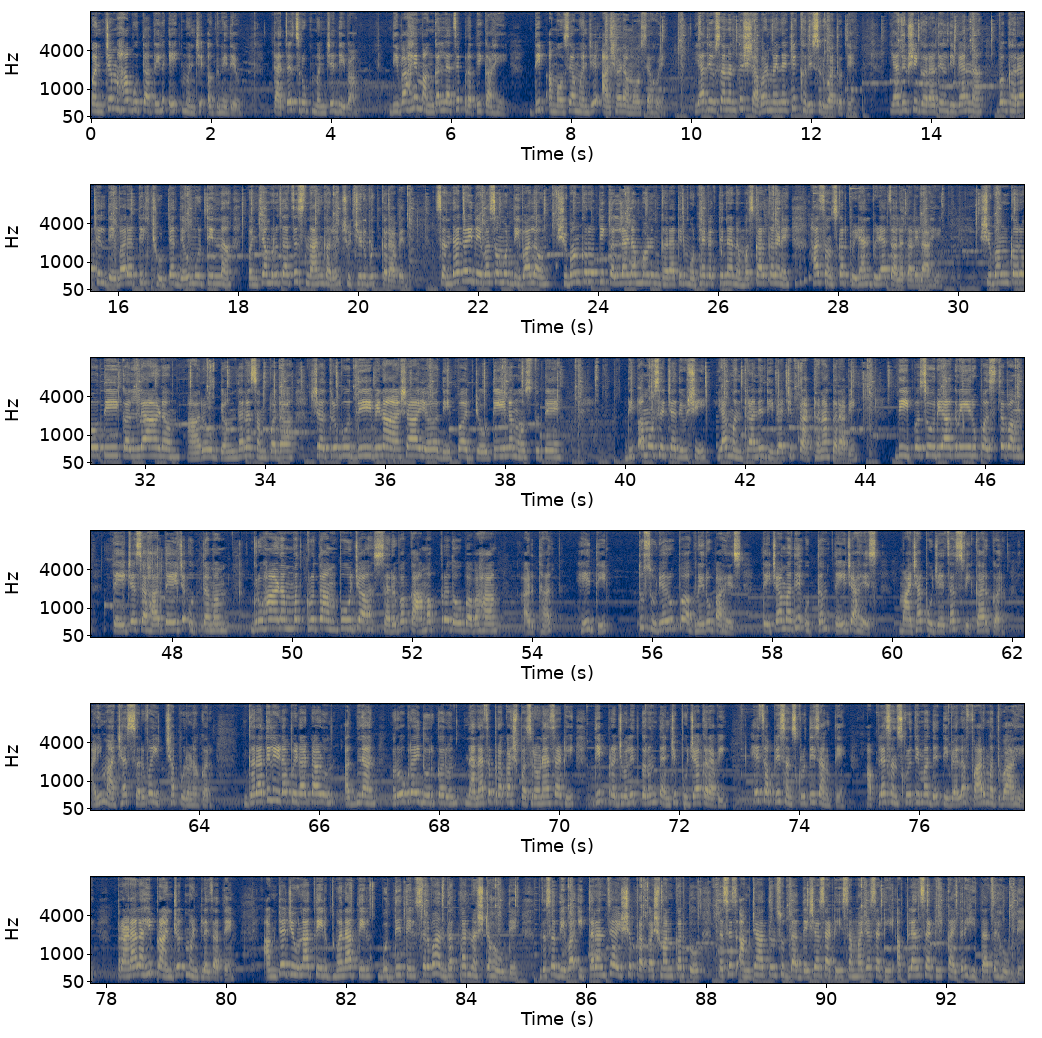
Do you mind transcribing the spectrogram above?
पंचमहाभूतातील एक म्हणजे अग्निदेव. त्याचेच रूप म्हणजे दिवा. दिवा हे मांगल्याचे प्रतीक आहे. दीप अमावस्या म्हणजे आषाढ अमावस्या होय. या दिवसानंतर श्रावण महिन्याची खरी सुरुवात होते. या दिवशी घरातील दिव्यांना व घरातील देवारातील छोट्या देवमूर्तींना पंचामृताचे स्नान घालून शुचिरभूत करावेत. संध्याकाळी देवासमोर दिवा लावून शुभंकरोती कल्याणम म्हणून घरातील मोठ्या व्यक्तींना नमस्कार करणे हा संस्कार पिढ्यानपिढ्या चालत आलेला आहे. शुभंकरोती कल्याणम आरोग्यम धनसंपदा शत्रुबुद्धी विनाशाय दीपज्योती नमोस्तुते. दीप अमावस्येच्या दिवशी या मंत्राने दिव्याची प्रार्थना करावी. दीप सूर्याग्निरुपस्तवम तेजसः तेज उत्तमं गृहाणं मत्कृतां पूजा सर्व कामप्रदो भवः अर्थात हे दीप तू सूर्यरूप व अग्निरूप आहेस तेजामध्ये उत्तम तेज आहेस. माझ्या पूजेचा स्वीकार कर आणि माझ्या सर्व इच्छा पूर्ण कर. घरातील इडापिडा टाळून अज्ञान रोगराई दूर करून ज्ञानाचा प्रकाश पसरवण्यासाठी दीप प्रज्वलित करून त्यांची पूजा करावी. हेच आपली संस्कृती सांगते. आपल्या संस्कृतीमध्ये दिव्याला फार महत्त्व आहे. प्राणालाही प्राणज्योत म्हटले जाते. आमच्या जीवनातील मनातील बुद्धीतील सर्व अंधकार नष्ट होऊ दे. जसं दिवा इतरांचे आयुष्य प्रकाशमान करतो तसेच आमच्या हातून सुद्धा देशासाठी समाजासाठी आपल्यांसाठी काहीतरी हिताचे होऊ दे.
